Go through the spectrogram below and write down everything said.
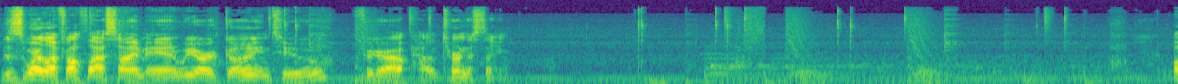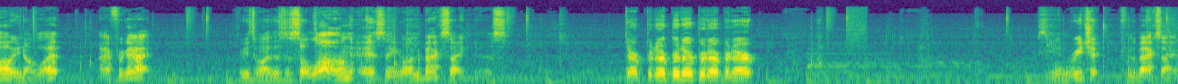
this is where I left off last time, and we are going to figure out how to turn this thing. Oh, you know what? I forgot. The reason why this is so long is so you can go on the backside and do this. Derp derp derp derp derp. So you can reach it from the backside.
